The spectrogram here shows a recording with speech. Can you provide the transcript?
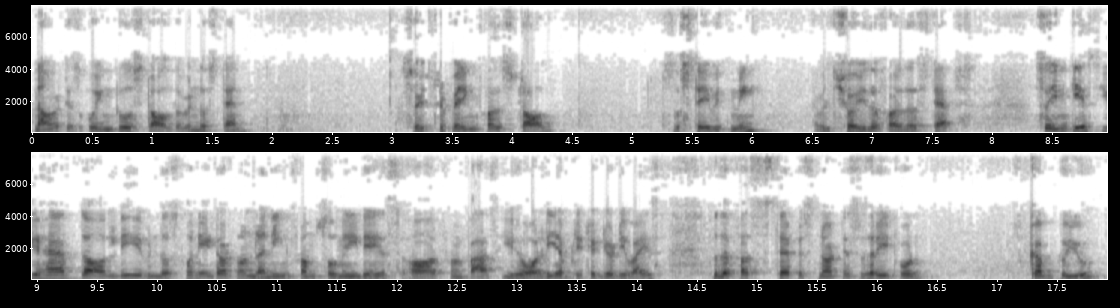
now it is going to install the windows 10 so it's preparing for install. So stay with me. I will show you the further steps. So in case you have the already Windows Phone 8.1 running from so many days or from past you have already updated your device so the first step is not necessary. It won't come to you.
